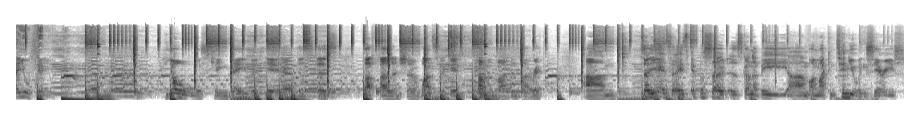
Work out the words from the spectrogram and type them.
You. Yo, it's King David here. This is The Felon Show once again, coming live and direct. Um, so yeah, today's episode is gonna be um, on my continuing series.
